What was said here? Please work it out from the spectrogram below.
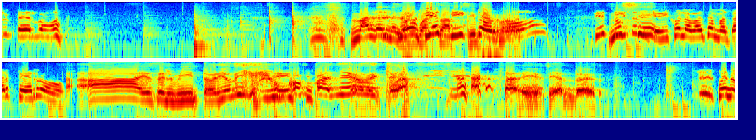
el perro. Mándenmelo No, al sí es WhatsApp, Víctor, ¿no? Sí es No Víctor sé. el que dijo la vas a matar perro. Ah, es el Víctor. Yo dije, un compañero de clase. Está diciendo eso. Bueno,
